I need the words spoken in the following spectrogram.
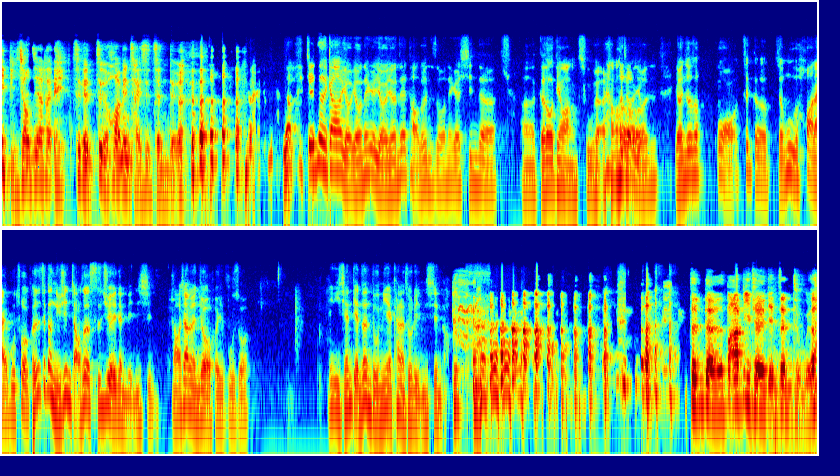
一比较之下，发现哎，这个这个画面才是真的。然后前阵子刚刚有有那个有人在讨论说那个新的呃格斗天王出了，然后就有人、哦、有人就说哇这个人物画的还不错，可是这个女性角色失去了一点灵性，然后下面就有回复说。你以前点阵图你也看得出灵性哦，真的八 bit 的点阵图了，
